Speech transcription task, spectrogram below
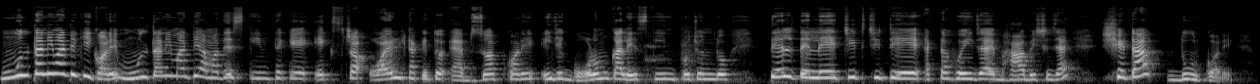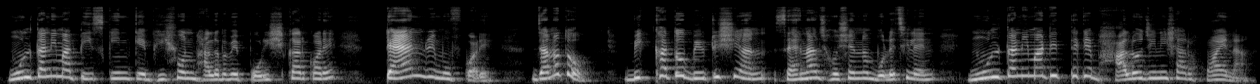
মুলতানি মাটি কি করে? মুলতানি মাটি আমাদের স্কিন থেকে এক্সট্রা অয়েলটাকে তো অ্যাবজর্ব করে। এই যে গরমকালে স্কিন প্রচণ্ড তেল তেলে চিটচিটে একটা হয়ে যায়, ভাব এসে যায়, সেটা দূর করে। মুলতানি মাটি স্কিনকে ভীষণ ভালোভাবে পরিষ্কার করে ট্যান রিমুভ করে। জানো তো? বিখ্যাত বিউটিশিয়ান সেহনাজ হোসেনও বলেছিলেন, মুলতানি মাটির থেকে ভালো জিনিস আর হয় না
